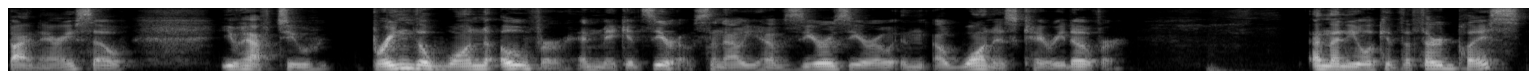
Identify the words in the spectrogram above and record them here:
binary, so you have to bring the one over and make it zero. So now you have zero, zero, and a one is carried over. And then you look at the third place,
